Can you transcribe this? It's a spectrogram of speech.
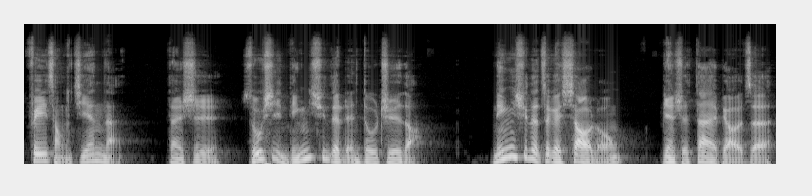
非常艰难，但是熟悉林勋的人都知道，林勋的这个笑容，便是代表着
